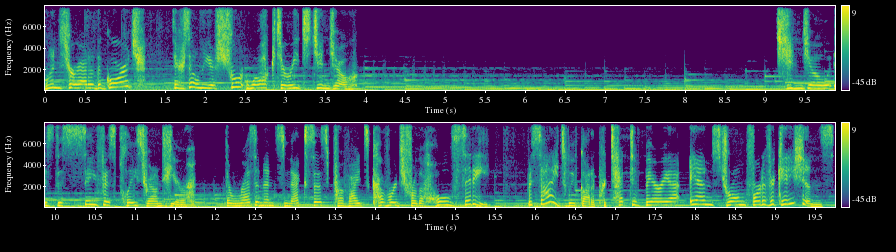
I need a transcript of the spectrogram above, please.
Once you're out of the gorge, there's only a short walk to reach Jinzhou. Jinzhou is the safest place around here. The Resonance Nexus provides coverage for the whole city. Besides, we've got a protective barrier and strong fortifications.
